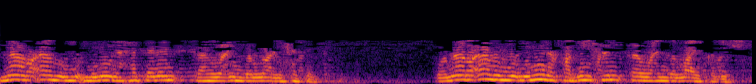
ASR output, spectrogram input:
ما رآه المؤمنون حسنا فهو عند الله حسن. وما رآه المؤمنون قبيحا فهو عند الله قبيح.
